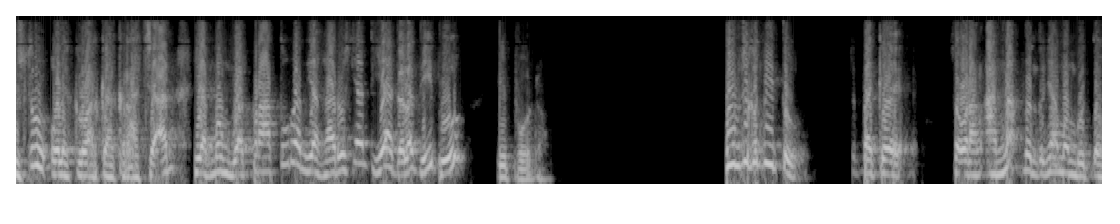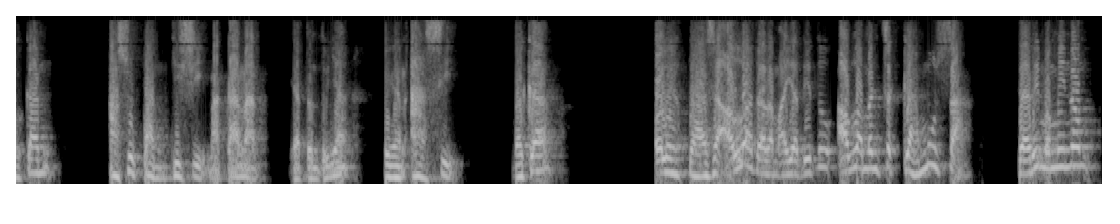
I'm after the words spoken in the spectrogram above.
justru oleh keluarga kerajaan yang membuat peraturan yang harusnya dia adalah dibu, dibunuh. Belum cukup itu. Sebagai seorang anak tentunya membutuhkan asupan gizi, makanan. Ya tentunya dengan ASI. Maka oleh bahasa Allah dalam ayat itu Allah mencegah Musa dari meminum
